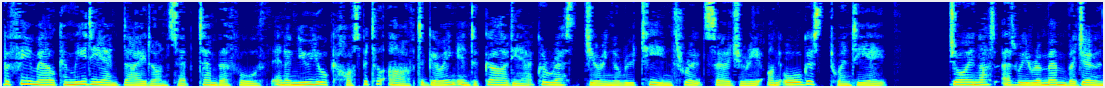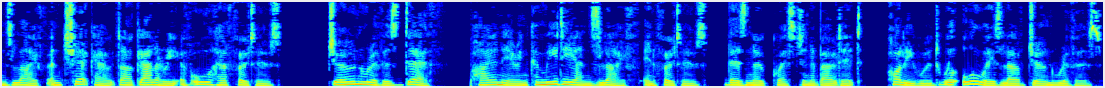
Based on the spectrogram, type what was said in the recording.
The female comedian died on September 4 in a New York hospital after going into cardiac arrest during a routine throat surgery on August 28. Join us as we remember Joan's life and check out our gallery of all her photos. Joan Rivers' death, pioneering comedian's life in photos. There's no question about it, Hollywood will always love Joan Rivers.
